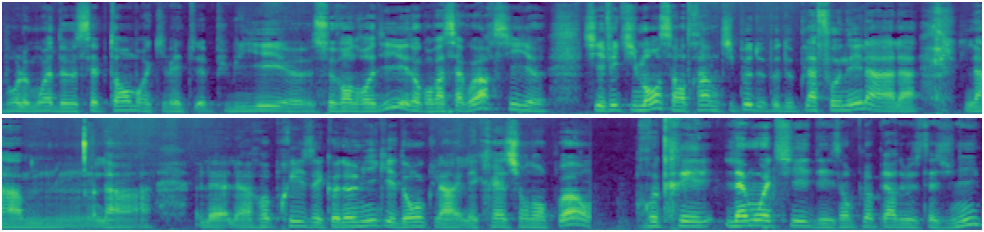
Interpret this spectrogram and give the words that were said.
pour le mois de septembre qui va être publié ce vendredi. Et donc on va savoir si euh, si, effectivement c'est en train un petit peu de, de plafonner la, la, la, la, reprise économique et donc la, la création d'emplois recréer la moitié des emplois perdus aux États-Unis,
